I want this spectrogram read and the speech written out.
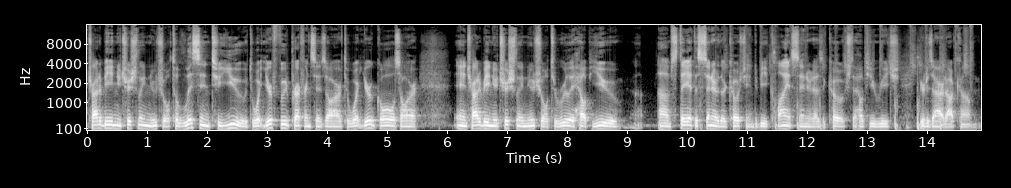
try to be nutritionally neutral, to listen to you, to what your food preferences are, to what your goals are, and try to be nutritionally neutral to really help you um, stay at the center of their coaching, to be client centered as a coach to help you reach your desired outcome.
